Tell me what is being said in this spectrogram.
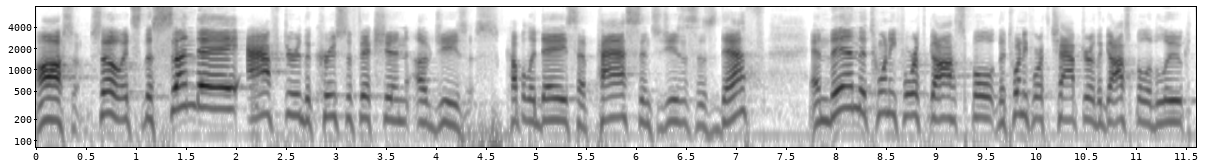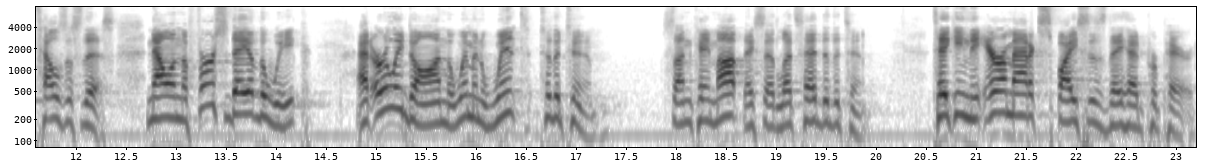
Awesome. So it's the Sunday after the crucifixion of Jesus. A couple of days have passed since Jesus' death. And then the 24th gospel, the 24th chapter of the Gospel of Luke tells us this. Now, on the first day of the week, at early dawn, the women went to the tomb. Sun came up, they said, Let's head to the tomb, taking the aromatic spices they had prepared.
